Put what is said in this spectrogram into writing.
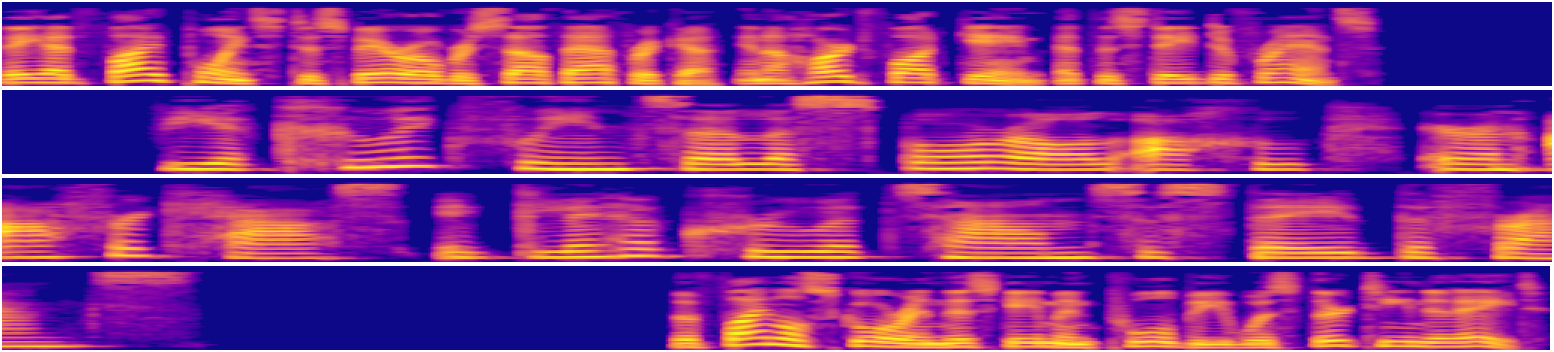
They had five points to spare over South Africa in a hard-fought game at the Stade de France. Bhí cuaig faointe le spóráil acu ar an Afracas i gcluiche crua town sa Stade de France. The final score in this game in Pool B was 13 to 8.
